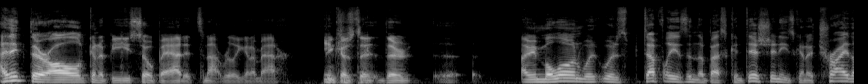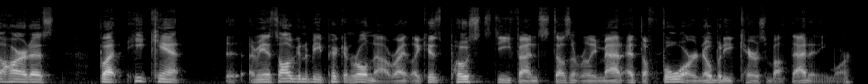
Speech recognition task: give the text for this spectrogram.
I think they're all going to be so bad it's not really going to matter because they're. uh, I mean, Malone was, was definitely is in the best condition. He's going to try the hardest, but he can't. I mean, it's all going to be pick and roll now, right? Like his post defense doesn't really matter at the four. Nobody cares about that anymore.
